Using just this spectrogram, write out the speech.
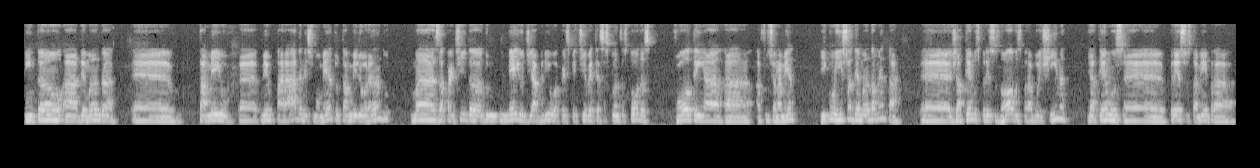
então a demanda está é, meio, é, meio parada nesse momento, está melhorando, mas a partir do, do meio de abril, a perspectiva é que essas plantas todas voltem a, a, a funcionamento e, com isso, a demanda aumentar. É, já temos preços novos para a boi China, já temos é, preços também para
